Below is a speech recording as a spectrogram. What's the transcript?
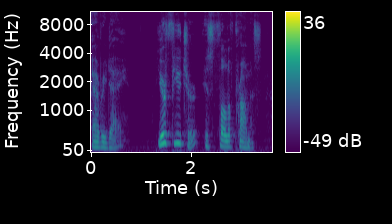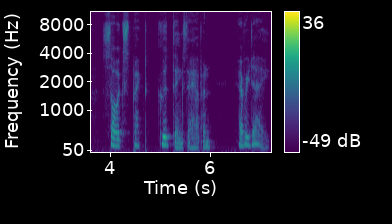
every day. Your future is full of promise, so expect good things to happen every day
